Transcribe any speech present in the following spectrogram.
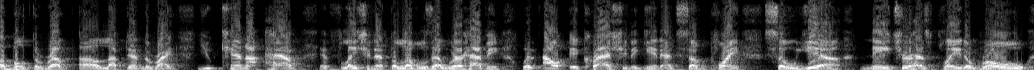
of both the uh, left and the right. You cannot have inflation at the levels that we're having without it crashing again at some point. So yeah, nature has played a role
